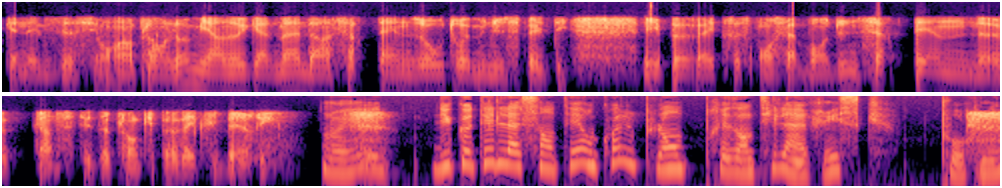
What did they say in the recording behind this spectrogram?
canalisation en plomb-là, mais il y en a également dans certaines autres municipalités et peuvent être responsables d'une certaine quantité de plomb qui peuvent être libérés. Oui. Du côté de la santé, en quoi le plomb présente-t-il un risque pour nous?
